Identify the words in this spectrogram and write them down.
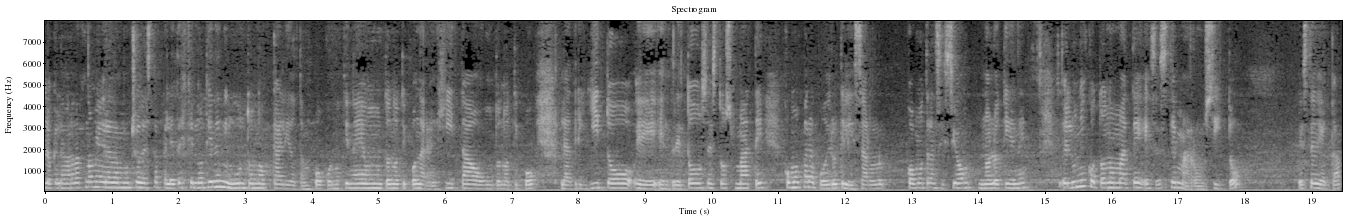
lo que la verdad no me agrada mucho de esta paleta es que no tiene ningún tono cálido tampoco, no tiene un tono tipo naranjita o un tono tipo ladrillito eh, entre todos estos mate como para poder utilizarlo como transición, no lo tiene, el único tono mate es este marroncito este de acá,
